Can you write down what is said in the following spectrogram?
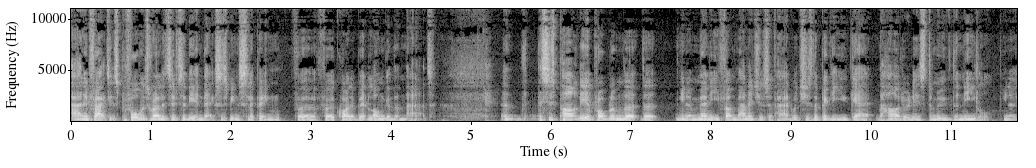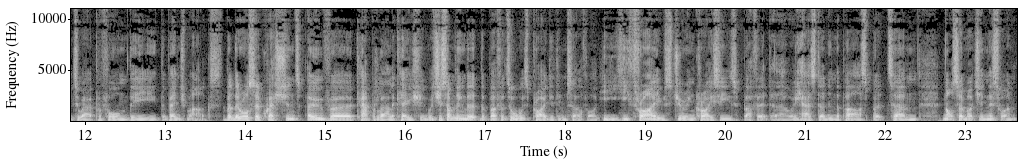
And in fact, its performance relative to the index has been slipping for, for quite a bit longer than that. And this is partly a problem that, that you know many fund managers have had, which is the bigger you get, the harder it is to move the needle, you know, to outperform the the benchmarks. But there are also questions over capital allocation, which is something that, that Buffett's always prided himself on. He he thrives during crises, Buffett, uh, or he has done in the past, but um, not so much in this one.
